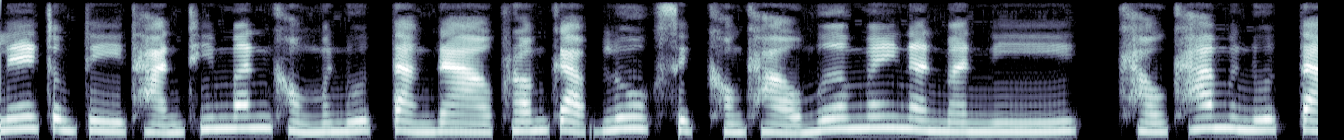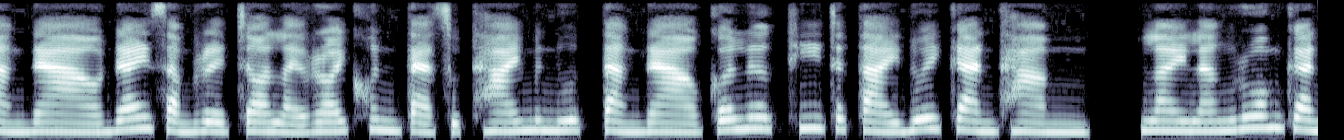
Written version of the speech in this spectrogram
เล่โจมตีฐานที่มั่นของมนุษย์ต่างดาวพร้อมกับลูกศิษย์ของเขาเมื่อไม่นานมานี้ เขาฆ่ามนุษย์ต่างดาวได้สำเร็จจอหลายร้อยคนแต่สุดท้ายมนุษย์ต่างดาวก็เลือกที่จะตายด้วยการทำ ลายลังร่วมกัน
